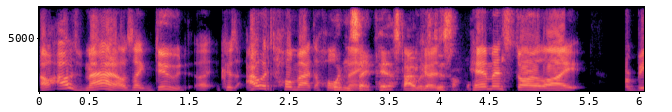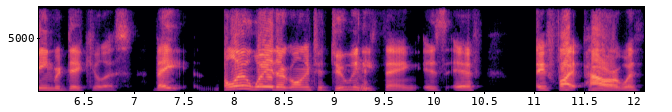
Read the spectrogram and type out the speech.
I, I was mad. I was like, dude, uh, because I was home at the whole wouldn't say pissed. I was disappointed. him and Starlight are being ridiculous. They the only way they're going to do anything is if they fight power with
